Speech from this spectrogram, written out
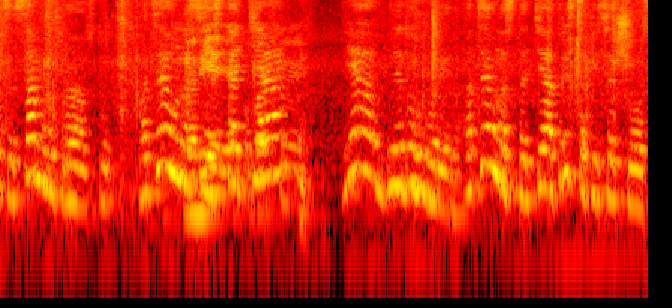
Це самоуправством. А це у нас є стаття, я не договорила, а це у нас стаття 356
